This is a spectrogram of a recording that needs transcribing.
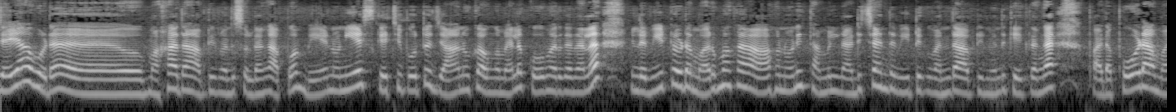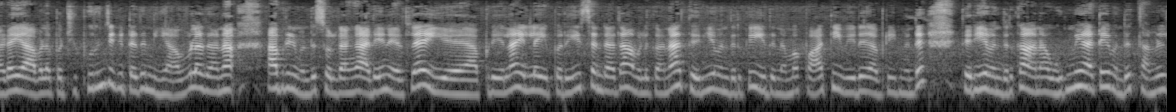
ஜெயாவோட மகா தான் அப்படின்னு வந்து சொல்கிறாங்க அப்போ வேணும்னே ஸ்கெட்சி போட்டு ஜானுக்கு அவங்க மேலே கோவம் இருக்கிறதுனால இந்த வீட்டோட மருமக ஆகணும்னு தமிழ் நடித்தா இந்த வீட்டுக்கு வந்தா அப்படின்னு வந்து கேட்குறாங்க பட போடா மடையா அவளை பற்றி புரிஞ்சுக்கிட்டது நீ அவ்வளோதானா அப்படின்னு வந்து சொல்கிறாங்க அதே நேரத்தில் அப்படியெல்லாம் இல்லை. இப்போ ரீசெண்டாக தான் அவளுக்கு ஆனால் தெரிய வந்திருக்கு. இது நம்ம பாட்டி வீடு அப்படின்னு வந்து தெரிய வந்திருக்கு. ஆனால் உண்மையாட்டே வந்து தமிழ்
